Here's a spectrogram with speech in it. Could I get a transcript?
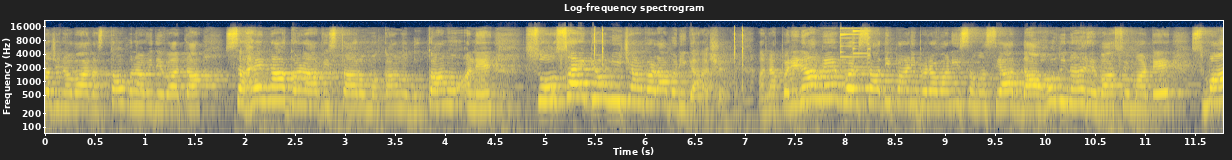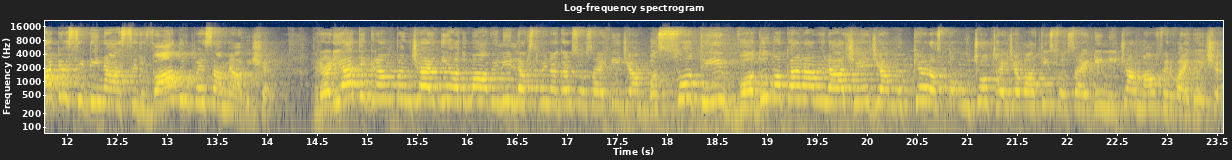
જ નવા રસ્તાઓ બનાવી દેવાતા શહેરના ઘણા વિસ્તારો, મકાનો, દુકાનો અને સોસાયટીઓ નીચાણવાળા બની ગયા છે. આના પરિણામે વરસાદી પાણી ભરાવાની સમસ્યા દાહોદના રહેવાસીઓ માટે સ્માર્ટ સિટીના આશીર્વાદ રૂપે સામે આવી છે. રડિયાતી ગ્રામ પંચાયતની હદમાં આવેલી લક્ષ્મીનગર સોસાયટી, જ્યાં બસોથી વધુ મકાન આવેલા છે, જ્યાં મુખ્ય રસ્તો ઊંચો થઈ જવાથી સોસાયટી નીચાણમાં ફેરવાઈ ગઈ છે.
